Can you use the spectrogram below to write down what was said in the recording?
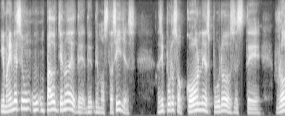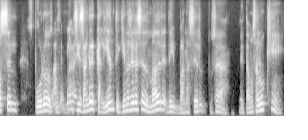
Imagínese un, un, paddock lleno de, de, de, mostacillas, así puros ocones, puros, este, Russell, puros, así sangre caliente, quieren hacer ese desmadre, de, van a ser, o sea, necesitamos algo que,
